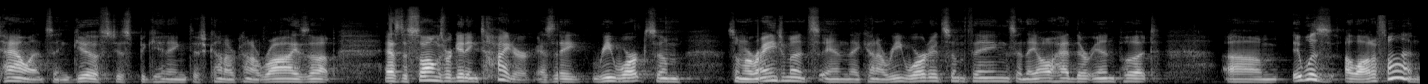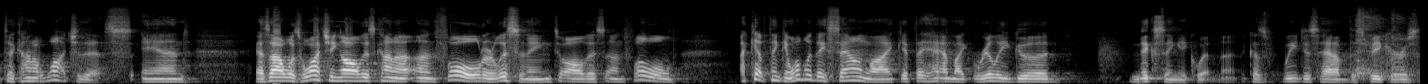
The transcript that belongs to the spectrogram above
talents and gifts just beginning to kind of kind of rise up. As the songs were getting tighter as they reworked some some arrangements and they kind of reworded some things and they all had their input um, it was a lot of fun to kind of watch this. And as i was watching all this kind of unfold or listening to all this unfold i kept thinking what would they sound like if they had like really good mixing equipment? Because we just have the speakers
